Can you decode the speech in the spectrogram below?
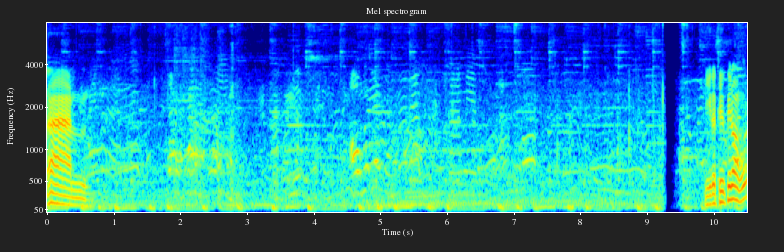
นั่น นี่ก็ถือพี่น้อง โอ้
